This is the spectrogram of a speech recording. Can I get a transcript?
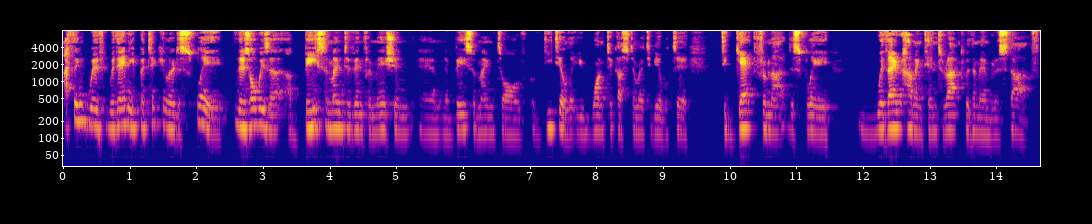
I think with with any particular display, there's always a, a base amount of information um, and a base amount of, of detail that you want a customer to be able to to get from that display without having to interact with a member of staff.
